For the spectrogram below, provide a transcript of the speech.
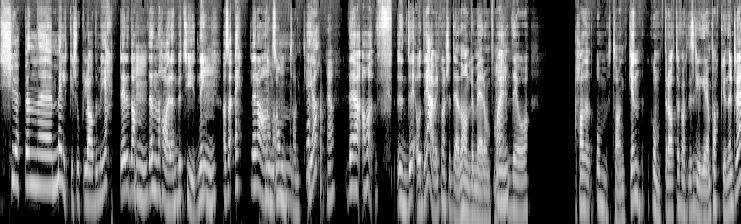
kjøp en eh, melkesjokolade med hjerter, da. Den har en betydning. Altså et eller annet Mm. Noe med som omtanke. Ja, Ja. det, f- det, og det er vel kanskje det det handler mer om for meg. Mm. Det å ha den omtanken kontra at det faktisk ligger en pakke under tre.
